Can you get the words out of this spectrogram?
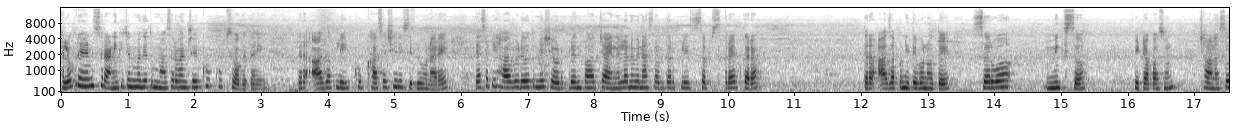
हॅलो फ्रेंड्स राणी किचनमध्ये तुम्हा सर्वांचे खूप खूप स्वागत आहे. तर आज आपली खूप खास अशी रेसिपी होणार आहे. त्यासाठी हा व्हिडिओ तुम्ही शेवटपर्यंत पहा. चॅनलला नवीन असाल तर प्लीज सबस्क्राईब करा. तर आज आपण इथे बनवतो आहे सर्व मिक्स पिठापासून छान असं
